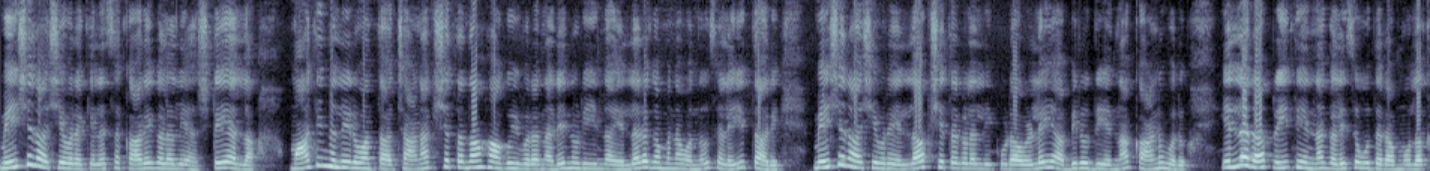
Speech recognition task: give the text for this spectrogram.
ಮೇಷರಾಶಿಯವರ ಕೆಲಸ ಕಾರ್ಯಗಳಲ್ಲಿ ಅಷ್ಟೇ ಅಲ್ಲ ಮಾತಿನಲ್ಲಿರುವಂತಹ ಚಾಣಾಕ್ಷತನ ಹಾಗೂ ಇವರ ನಡೆನುಡಿಯಿಂದ ಎಲ್ಲರ ಗಮನವನ್ನು ಸೆಳೆಯುತ್ತಾರೆ. ಮೇಷರಾಶಿಯವರ ಎಲ್ಲ ಕ್ಷೇತ್ರಗಳಲ್ಲಿ ಕೂಡ ಒಳ್ಳೆಯ ಅಭಿವೃದ್ಧಿಯನ್ನು ಕಾಣುವರು. ಎಲ್ಲರ ಪ್ರೀತಿಯನ್ನು ಗಳಿಸುವುದರ ಮೂಲಕ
